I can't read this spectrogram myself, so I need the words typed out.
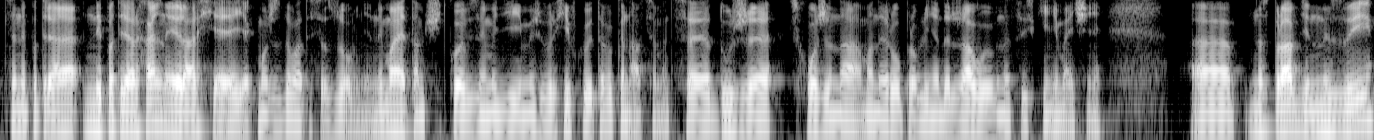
це не, патріар... не патріархальна ієрархія, як може здаватися ззовні. Немає там чіткої взаємодії між верхівкою та виконавцями. Це дуже схоже на манеру управління державою в нацистській Німеччині. Е, насправді, низи.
